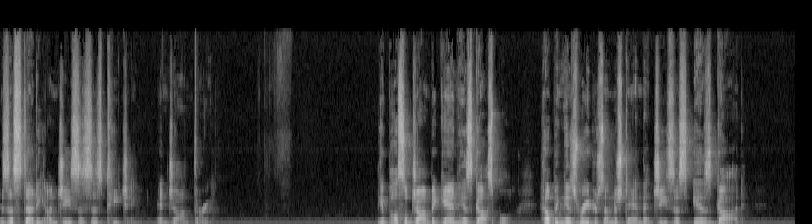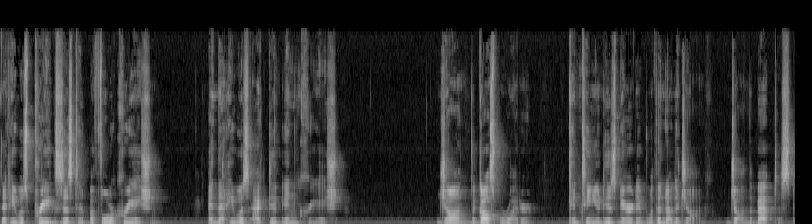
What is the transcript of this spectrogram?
is a study on Jesus' teaching in John 3. The apostle John began his gospel helping his readers understand that Jesus is God, that he was pre existent before creation, and that he was active in creation. John, the Gospel writer, continued his narrative with another John, John the Baptist,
